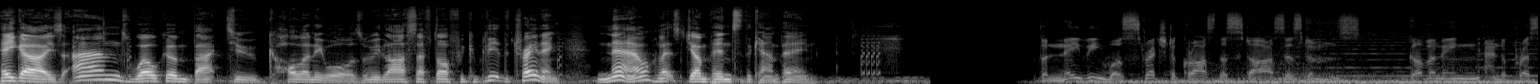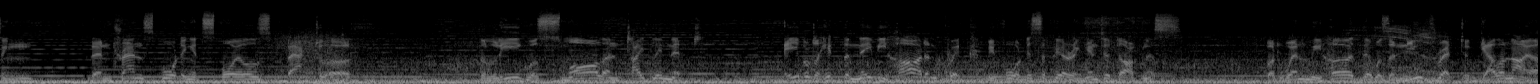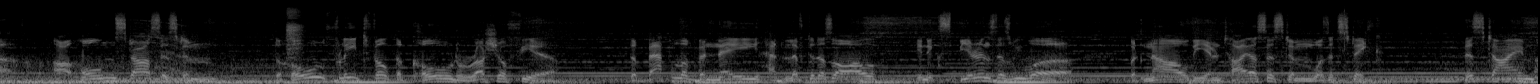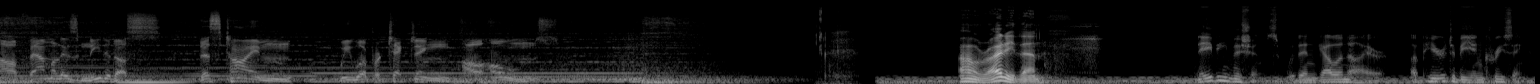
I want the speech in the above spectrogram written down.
Hey guys, and welcome back to Colony Wars. When we last left off, we completed the training. Now, let's jump into the campaign. The Navy was stretched across the star systems, governing and oppressing, then transporting its spoils back to Earth. The League was small and tightly knit, able to hit the Navy hard and quick before disappearing into darkness. But when we heard there was a new threat to Gallonigher, our home star system, the whole fleet felt the cold rush of fear. The Battle of Benet had lifted us all, inexperienced as we were, but now the entire system was at stake. This time, our families needed us. This time, we were protecting our homes. Alrighty then. Navy missions within Gallonigher appear to be increasing.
